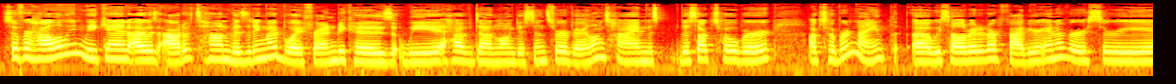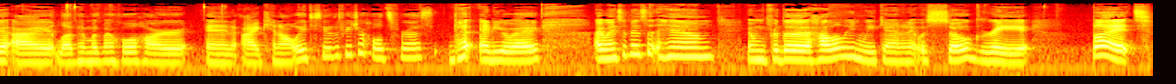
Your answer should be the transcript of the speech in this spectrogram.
So for Halloween weekend, I was out of town visiting my boyfriend because we have done long distance for a very long time. This this October, October 9th, uh, we celebrated our five year anniversary. I love him with my whole heart, and I cannot wait to see what the future holds for us. But anyway, I went to visit him and for the Halloween weekend, and it was so great. But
